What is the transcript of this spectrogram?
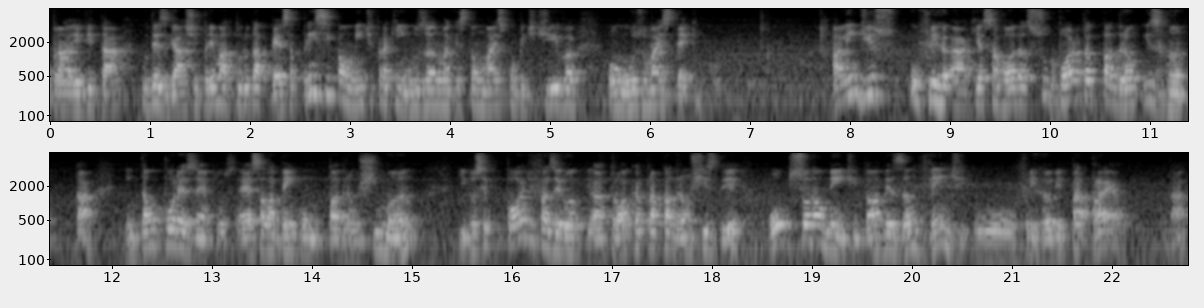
para evitar o desgaste prematuro da peça, principalmente para quem usa numa questão mais competitiva ou um uso mais técnico. Além disso, o free, aqui essa roda suporta padrão SRAM. Tá? Então, por exemplo, essa ela vem com padrão Shimano, e você pode fazer a troca para padrão XD opcionalmente. Então a Vezan vende o Free Hub para ela. Tá?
